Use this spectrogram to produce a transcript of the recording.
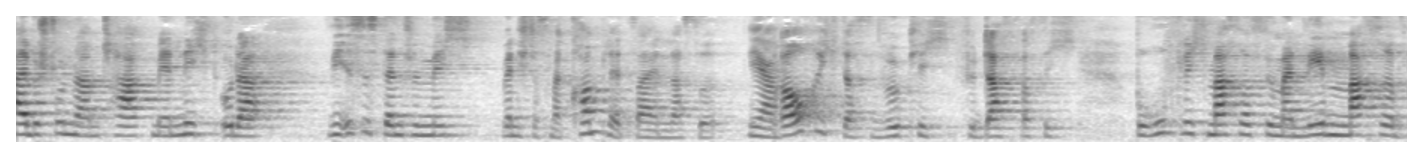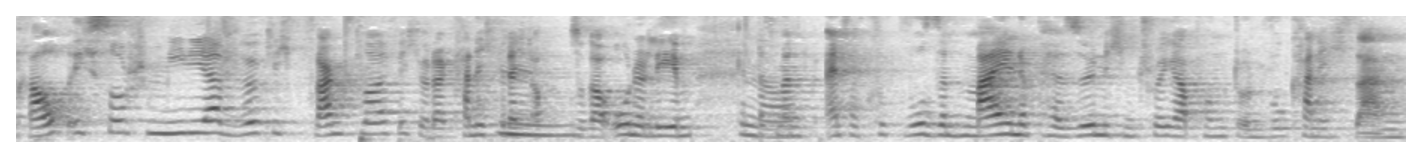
halbe Stunde am Tag, mehr nicht. Oder wie ist es denn für mich, wenn ich das mal komplett sein lasse? Ja. Brauche ich das wirklich für das, was ich beruflich mache, für mein Leben mache, brauche ich Social Media wirklich zwangsläufig oder kann ich vielleicht auch sogar ohne leben, Genau. dass man einfach guckt, wo sind meine persönlichen Triggerpunkte und wo kann ich sagen,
